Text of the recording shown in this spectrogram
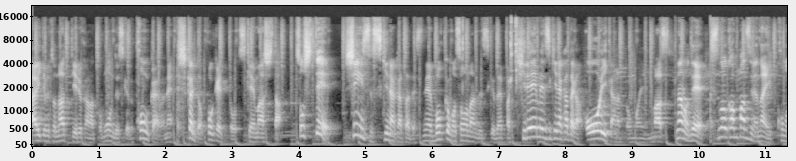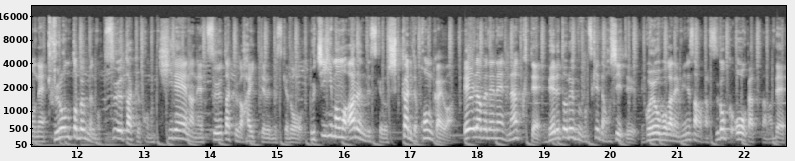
アイテムとなっているかなと思うんですけど、今回はね、しっかりとポケットをつけました。そして、シンス好きな方ですね。僕もそうなんですけど、やっぱ綺麗め好きな方が多いかなと思います。なので、スノーカンパンツにはないこのね、フロント部分のツータック、この綺麗なね、ツータックが入ってるんですけど、内紐もあるんですけど、しっかりと今回は AW でね、なくて、ベルトループもつけてほしいというご要望がね、皆様からすごく多かったので、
